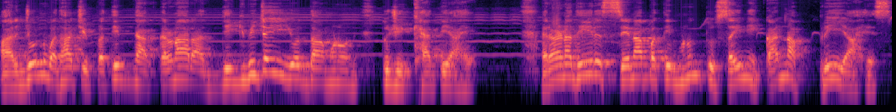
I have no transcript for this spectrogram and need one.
अर्जुन वधाची प्रतिज्ञा करणारा दिग्विजयी योद्धा म्हणून तुझी ख्याती आहे. रणधीर सेनापती म्हणून तू सैनिकांना प्रिय आहेस.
